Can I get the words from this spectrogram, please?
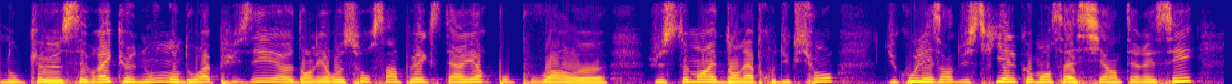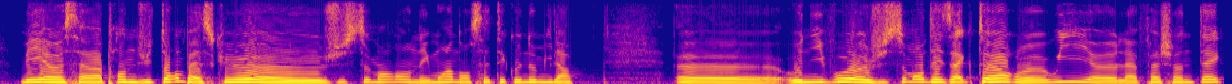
Donc euh, c'est vrai que nous, on doit puiser euh, dans les ressources un peu extérieures pour pouvoir justement être dans la production. Du coup, les industriels commencent à s'y intéresser, mais ça va prendre du temps parce que justement, on est moins dans cette économie-là. au niveau justement des acteurs, oui, la Fashion Tech,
